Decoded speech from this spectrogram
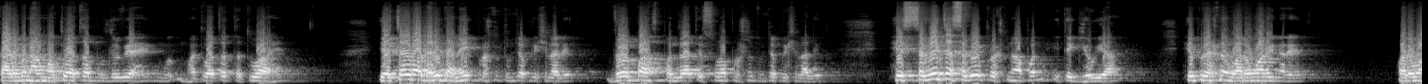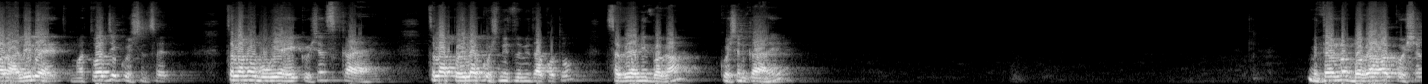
कार्बन हा महत्त्वाचा मूलद्रव्य आहे महत्त्वाचा तत्व आहे. याच्यावर आधारित अनेक प्रश्न तुमच्या परीक्षेला आलेत. जवळपास पंधरा ते सोळा प्रश्न तुमच्या परीक्षेला आलेत. हे सगळेच्या सगळे प्रश्न आपण इथे घेऊया. हे प्रश्न वारंवार येणार आहेत. वारंवार आलेले आहेत. महत्त्वाचे क्वेश्चन्स आहेत. चला मग बघूया हे क्वेश्चन्स काय आहेत. चला पहिला क्वेश्चन तुम्ही दाखवतो. सगळ्यांनी बघा. क्वेश्चन काय आहे? मित्रांनो बघा हा क्वेश्चन.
